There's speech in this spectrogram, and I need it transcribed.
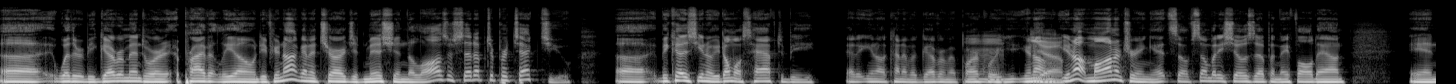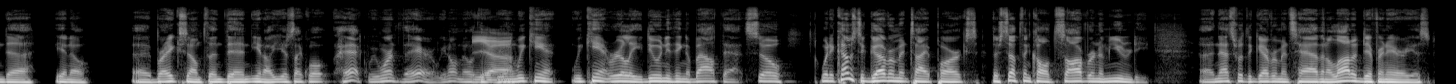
uh, whether it be government or privately owned. If you're not going to charge admission, the laws are set up to protect you uh, because you know you'd almost have to be at a, you know kind of a government park where Mhm. you, you're not Yeah. you're not monitoring it. So if somebody shows up and they fall down and uh, you know uh, break something, then you know you're just like, well, heck, we weren't there. We don't know what they're Yeah. doing. We can't we can't really do anything about that. So when it comes to government type parks, there's something called sovereign immunity, uh, and that's what the governments have in a lot of different areas.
